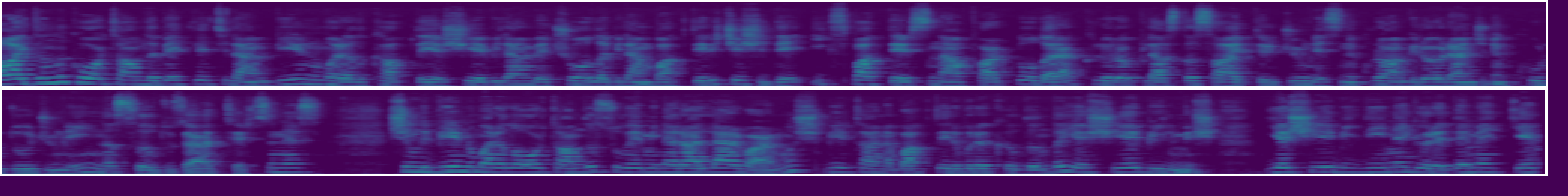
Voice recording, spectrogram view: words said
Aydınlık ortamda bekletilen bir numaralı kapta yaşayabilen ve çoğalabilen bakteri çeşidi X bakterisinden farklı olarak kloroplasta sahiptir cümlesini kuran bir öğrencinin kurduğu cümleyi nasıl düzeltirsiniz? Şimdi bir numaralı ortamda su ve mineraller varmış. Bir tane bakteri bırakıldığında yaşayabilmiş. Yaşayabildiğine göre demek ki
